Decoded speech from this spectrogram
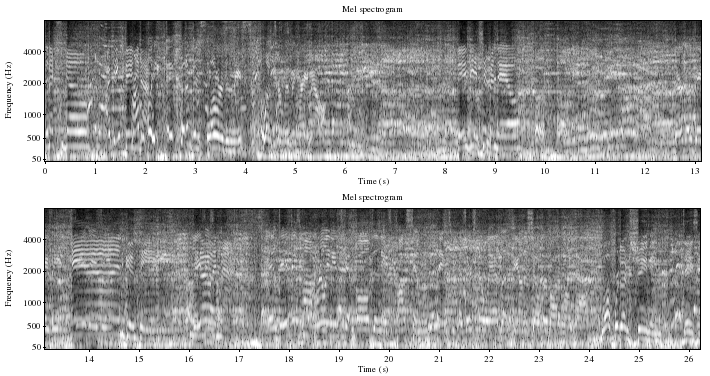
The next to go. I think Daisy Duck. probably it could have been slower than these floats are moving right now. Shaming Daisy,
